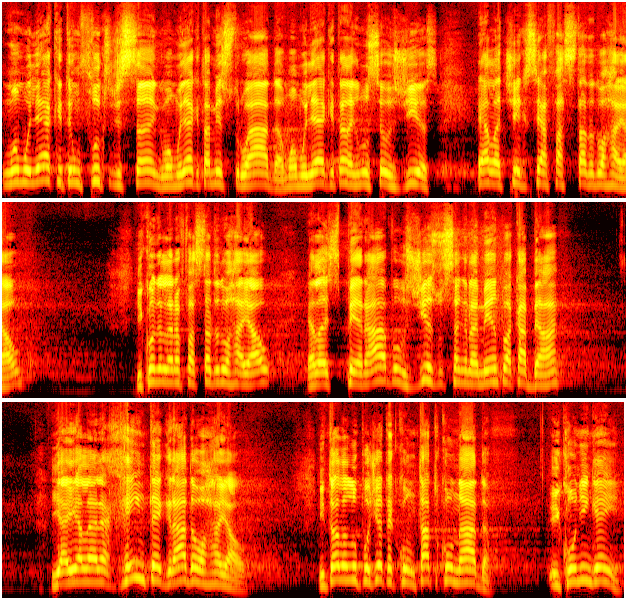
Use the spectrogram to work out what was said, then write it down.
uma mulher que tem um fluxo de sangue, uma mulher que está menstruada, uma mulher que está nos seus dias, ela tinha que ser afastada do arraial. E quando ela era afastada do arraial, ela esperava os dias do sangramento acabar, e aí ela era reintegrada ao arraial. Então ela não podia ter contato com nada e com ninguém.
